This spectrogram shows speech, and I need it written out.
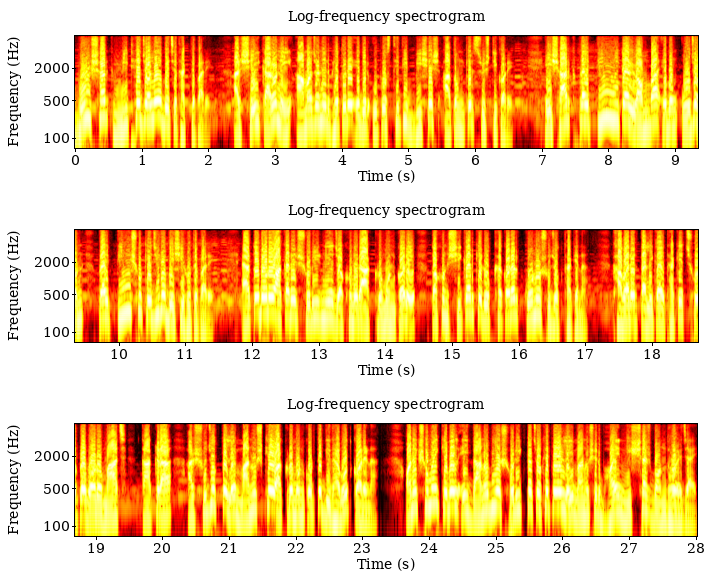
বুল শার্ক মিঠে জলেও বেঁচে থাকতে পারে। আর সেই কারণেই আমাজনের ভেতরে এদের উপস্থিতি বিশেষ আতঙ্কের সৃষ্টি করে। এই শার্ক প্রায় তিন মিটার লম্বা এবং ওজন প্রায় তিনশো কেজিরও বেশি হতে পারে। এত বড় আকারের শরীর নিয়ে যখন এরা আক্রমণ করে, তখন শিকারকে রক্ষা করার কোনো সুযোগ থাকে না। খাবারের তালিকায় থাকে ছোট বড় মাছ, কাঁকড়া, আর সুযোগ পেলে মানুষকেও আক্রমণ করতে দ্বিধাবোধ করে না। অনেক সময় কেবল এই দানবীয় শরীরটা চোখে পড়লেই মানুষের ভয়ে নিঃশ্বাস বন্ধ হয়ে যায়।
